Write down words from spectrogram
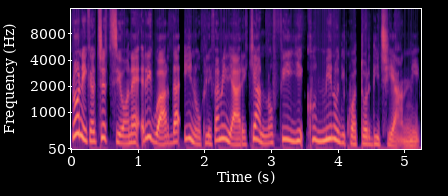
L'unica eccezione riguarda i nuclei familiari che hanno figli con meno di 14 anni.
